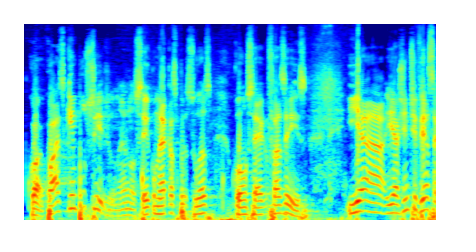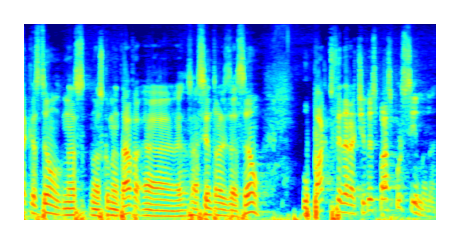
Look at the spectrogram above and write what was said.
quase que impossível, né? Não sei como é que as pessoas conseguem fazer isso. E a, e a gente vê essa questão, nós, nós comentava a, a centralização, o Pacto Federativo é passa por cima, né?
